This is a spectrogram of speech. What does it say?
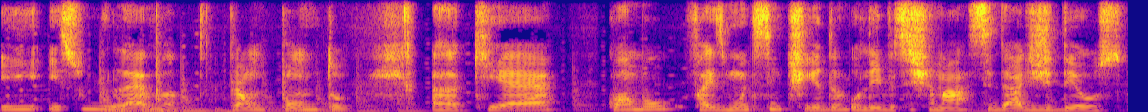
E isso me leva para um ponto uh, que é como faz muito sentido o livro se chamar Cidade de Deus.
